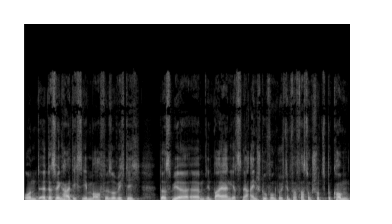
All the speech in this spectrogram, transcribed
Und äh, deswegen halte ich es eben auch für so wichtig, dass wir ähm, in Bayern jetzt eine Einstufung durch den Verfassungsschutz bekommen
